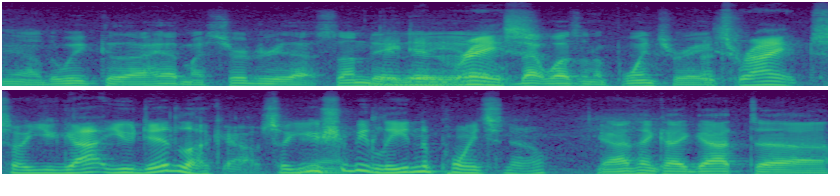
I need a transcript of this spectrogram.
Yeah, the week that I had my surgery that Sunday, They didn't uh, race. That wasn't a points race. That's right. So you got you did luck out. So you Yeah. should be leading the points now. Yeah, I think I got. Uh,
